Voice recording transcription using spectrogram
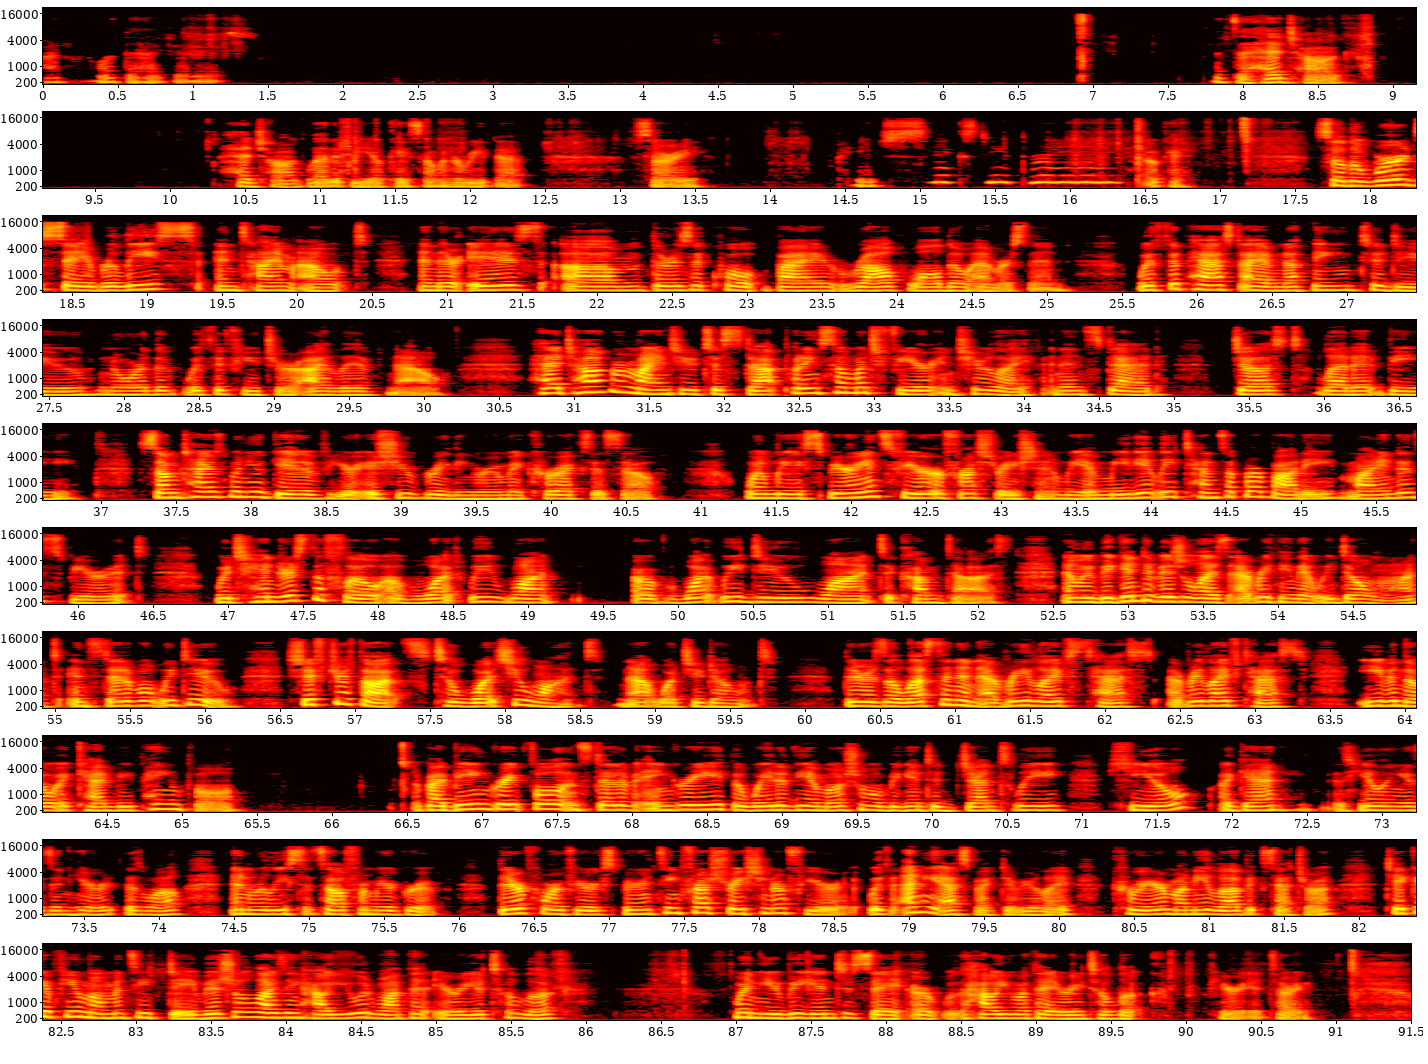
I don't know what the heck it is. It's a hedgehog. Hedgehog. Let it be. Okay, so I'm going to read that. Sorry. Page 63. Okay. So the words say release and time out. And there is um, there is a quote by Ralph Waldo Emerson. With the past I have nothing to do, nor the, with the future I live now. Hedgehog reminds you to stop putting so much fear into your life and instead just let it be. Sometimes when you give your issue breathing room, it corrects itself. When we experience fear or frustration, we immediately tense up our body, mind, and spirit, which hinders the flow of what we want of what we do want to come to us. And we begin to visualize everything that we don't want instead of what we do. Shift your thoughts to what you want, not what you don't. There is a lesson in every life's test, every life test, even though it can be painful. By being grateful instead of angry, the weight of the emotion will begin to gently heal. Again, healing is in here as well, and release itself from your grip. Therefore, if you're experiencing frustration or fear with any aspect of your life, career, money, love, etc., take a few moments each day visualizing how you would want that area to look when you begin to say, or how you want that area to look, period. Sorry.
